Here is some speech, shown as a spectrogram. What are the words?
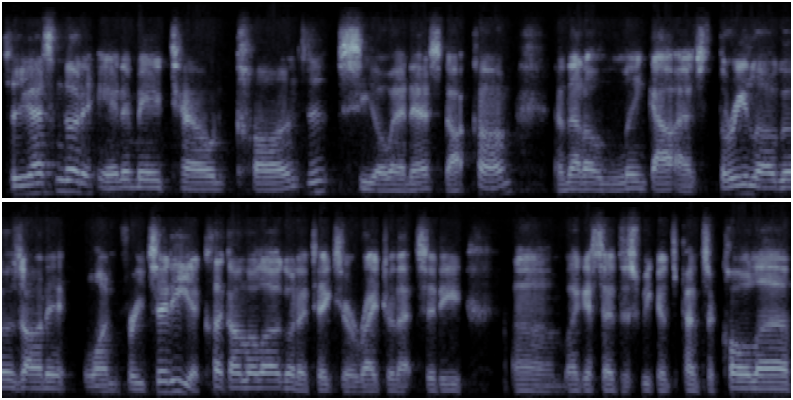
So you guys can go to AnimeTownCons, C-O-N-S dot com, and that'll link out as three logos on it, one for each city. You click on the logo and it takes you right to that city. Um, like I said, this weekend's Pensacola.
